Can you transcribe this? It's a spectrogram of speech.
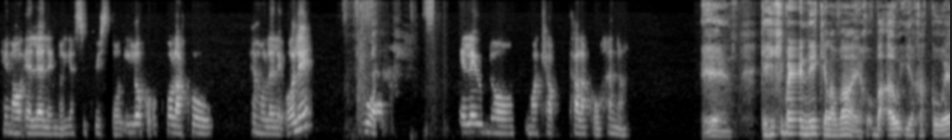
he mau ʻelele no Iesū Kristo i loko o ko lākou hemolele ʻole, ua ʻeleu nō ma kā lākou hana. E, ke hiki mai nei kēlā wā e hoʻomaʻau ʻia kākou, e,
